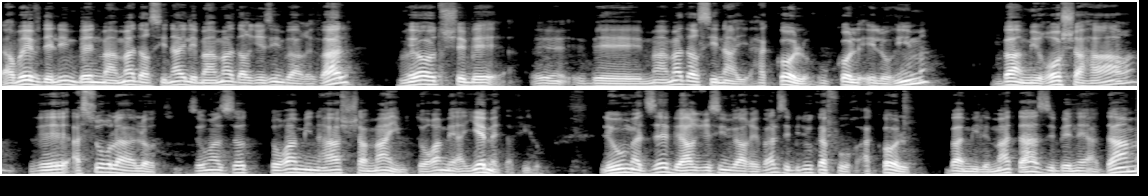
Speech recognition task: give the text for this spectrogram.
הרבה הבדלים בין מעמד הר סיני למעמד הר גריזים והר עיבל, ועוד שבמעמד הר סיני הקול הוא קול אלוהים, בא מראש ההר ואסור לעלות. זאת זאת תורה מן השמיים, תורה מאיימת אפילו. לעומת זה בהר גריזים והר עיבל זה בדיוק הפוך, הקול בא מלמטה, זה בני אדם,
